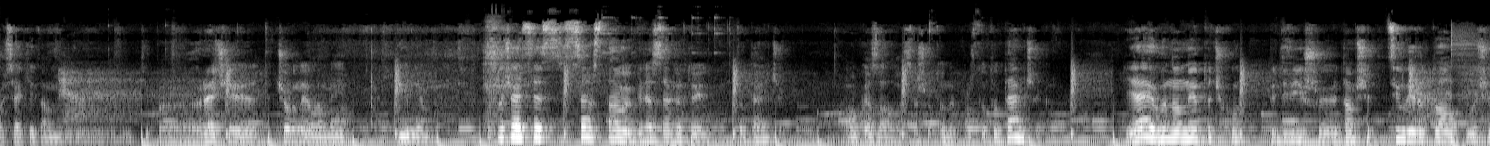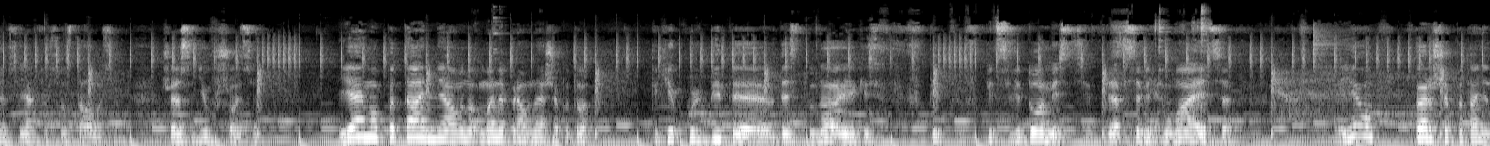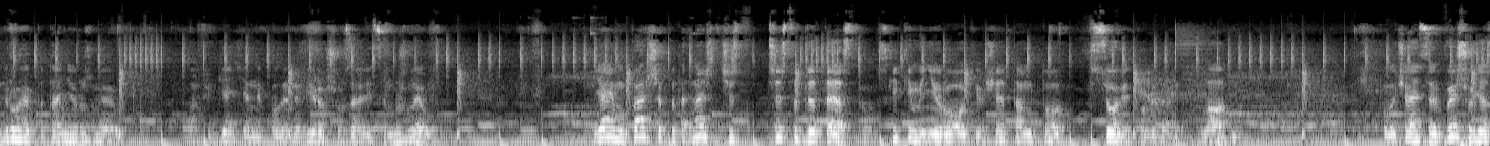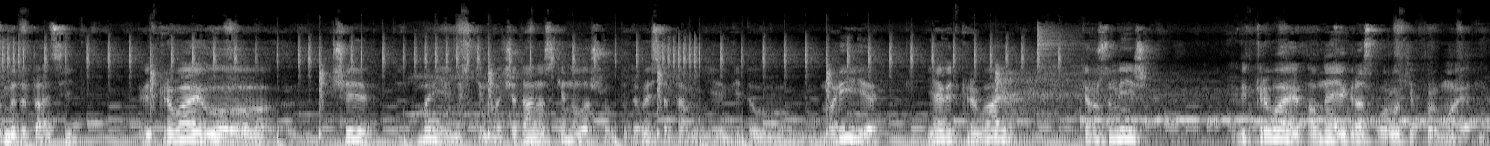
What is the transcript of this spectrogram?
всякі там типу, речі чорнилами і пір'ям. Получається, все ставив біля себе той тотемчик. А оказалося, що то не просто тотемчик. Я його на ниточку підвішую, там ще цілий ритуал получився, як то все сталося. Що я сидів в шоці. І Я йому питання, а воно в мене прям, знаєш, як ото такі кульбіти, десь туди якісь в, під, в підсвідомість, де все відбувається. І я от перше питання, друге питання розумію. Офігеть, я ніколи не вірив, що взагалі це можливо. Я йому перше питання, знаєш, чисто для тесту, скільки мені років, ще там то все відповідає. Ладно. Получається, вийшов я з медитації, відкриваю, чи Марія мені скинула, чи Дана скинула, що подивися, там є відео Марії. Я відкриваю, ти розумієш, відкриваю, а в неї якраз уроки про маятник.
